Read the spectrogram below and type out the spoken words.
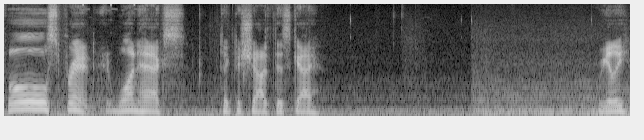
Full sprint at one hex. Take the shot at this guy. Really?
